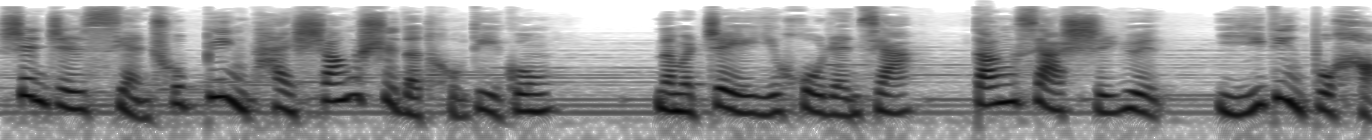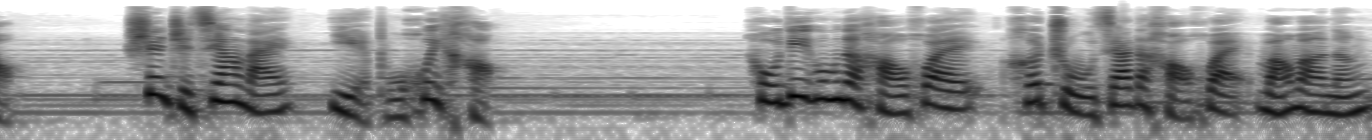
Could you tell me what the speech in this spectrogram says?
甚至显出病态伤势的土地公，那么这一户人家当下时运一定不好，甚至将来也不会好。土地公的好坏和主家的好坏往往能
